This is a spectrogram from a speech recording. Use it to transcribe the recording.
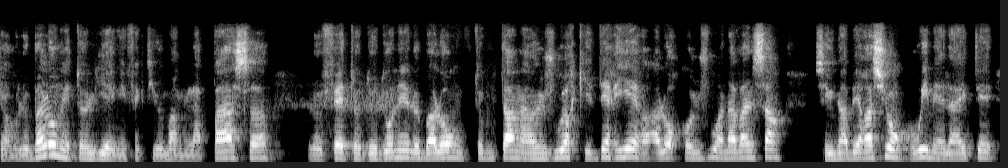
Le ballon est un lien, effectivement. La passe, le fait de donner le ballon tout le temps à un joueur qui est derrière alors qu'on joue en avançant, c'est une aberration. Oui, mais elle a été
